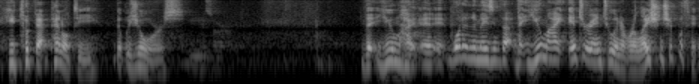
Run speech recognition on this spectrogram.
He took that penalty that was yours that you might, and it, what an amazing thought, that you might enter into in a relationship with Him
